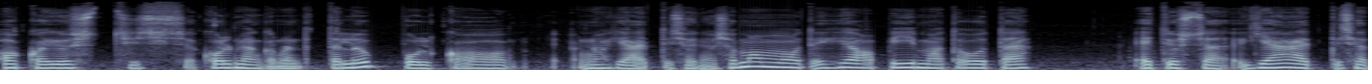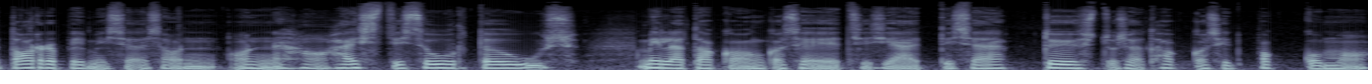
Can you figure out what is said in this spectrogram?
aga just siis kolmekümnendate lõpul ka noh, jäätis on ju samamoodi hea piimatoode et just see jäätise tarbimises on, on näha hästi suur tõus, mille taga on ka see, et siis jäätisetööstused hakkasid pakkuma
